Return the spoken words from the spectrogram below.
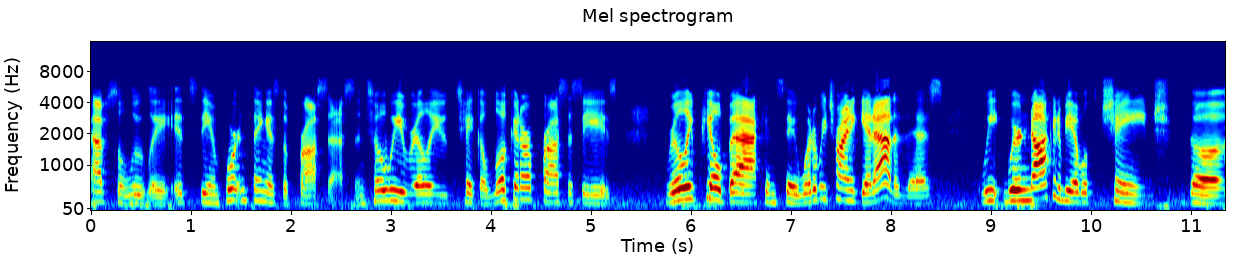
absolutely. It's the important thing is the process. Until we really take a look at our processes really peel back and say what are we trying to get out of this we, we're not going to be able to change the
